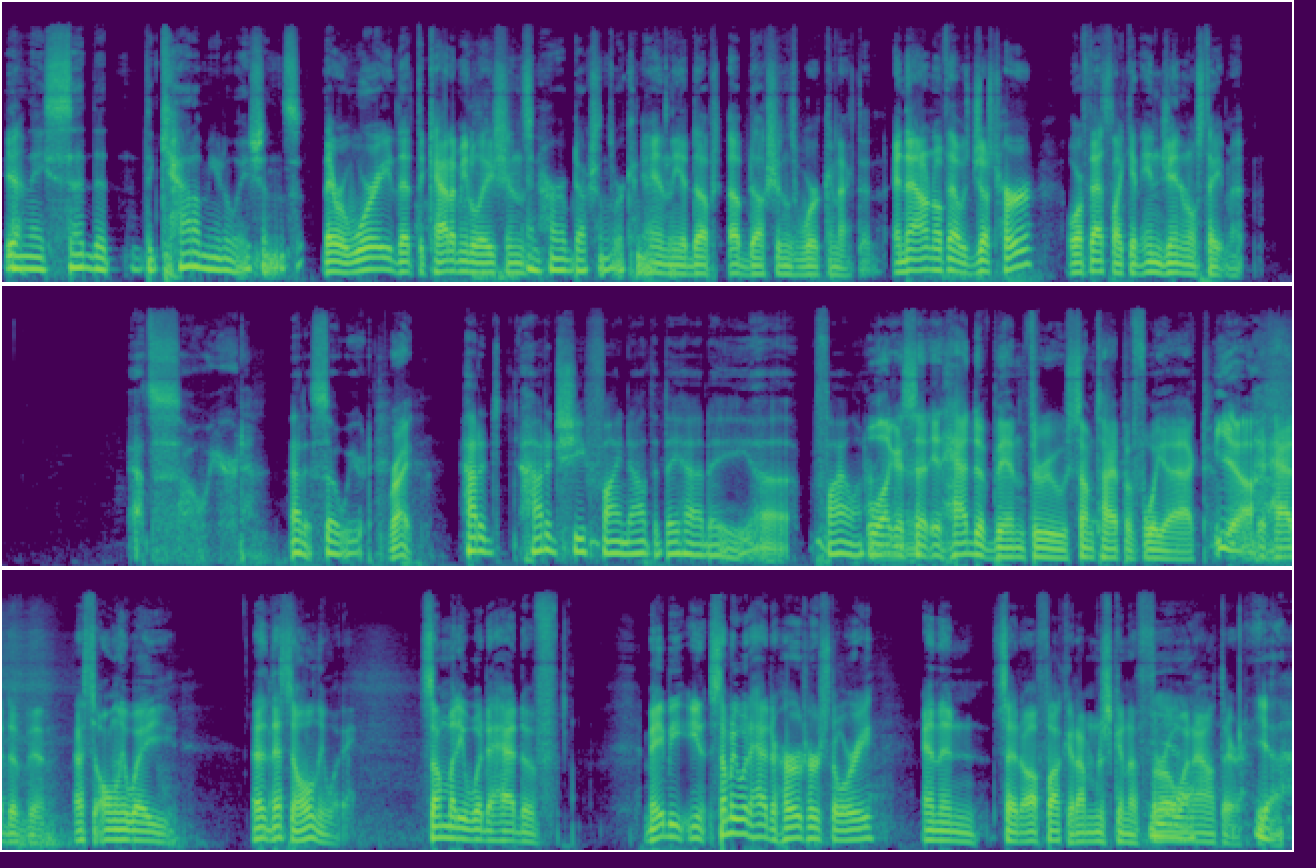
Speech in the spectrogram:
Yeah. And they said that the cattle mutilations They were worried that the cattle mutilations and her abductions were connected. and the abduct- abductions were connected. And I don't know if that was just her or if that's like an in general statement. That's so weird. That is so weird. Right. How did how did she find out that they had a uh, file on her? Well, like I said, it had to have been through some type of FOIA act. yeah, It had to have been. That's the only way. that- that's the only way. Somebody would have had to have. Maybe you know, somebody would have had to heard her story, and then said, "Oh fuck it, I'm just gonna throw Yeah. one out there." yeah.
